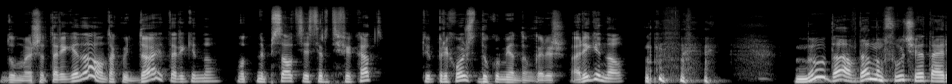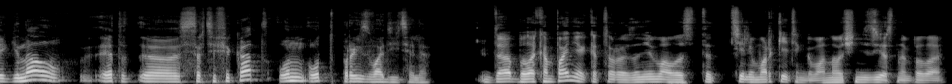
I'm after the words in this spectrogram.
Думаешь, это оригинал? Он такой, да, это оригинал. Вот написал тебе сертификат, ты приходишь с документом, говоришь, оригинал. Ну да, в данном случае это оригинал, этот э, сертификат, он от производителя. Да, была компания, которая занималась телемаркетингом, она очень известная была.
